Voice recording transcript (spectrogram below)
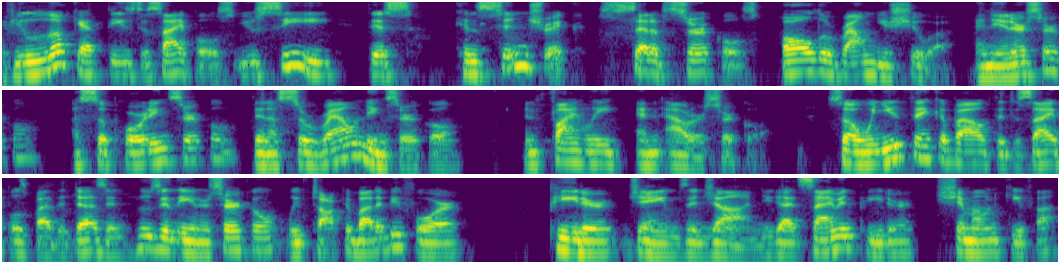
If you look at these disciples, you see this concentric set of circles all around Yeshua an inner circle, a supporting circle, then a surrounding circle, and finally an outer circle. So when you think about the disciples by the dozen, who's in the inner circle? We've talked about it before. Peter, James, and John. You got Simon Peter, Shimon Kepha.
